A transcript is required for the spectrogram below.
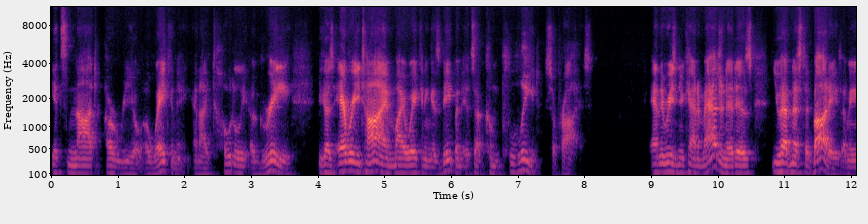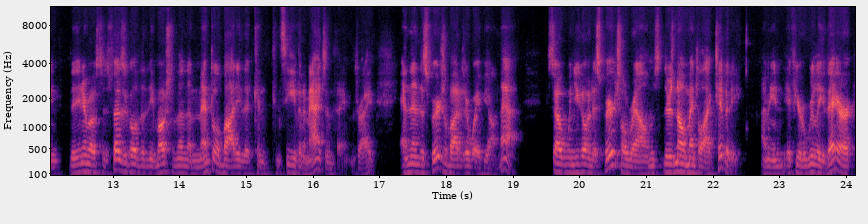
it's not a real awakening. And I totally agree because every time my awakening is deepened, it's a complete surprise. And the reason you can't imagine it is you have nested bodies. I mean, the innermost is physical, then the emotional, then the mental body that can conceive and imagine things, right? And then the spiritual bodies are way beyond that. So when you go into spiritual realms, there's no mental activity. I mean, if you're really there,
